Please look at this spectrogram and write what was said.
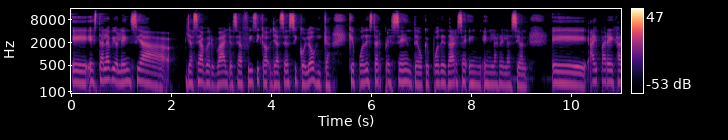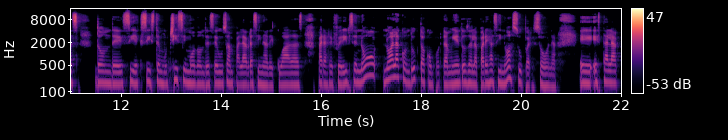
Eh, está la violencia ya sea verbal, ya sea física, ya sea psicológica, que puede estar presente o que puede darse en, en la relación. Eh, hay parejas donde sí existe muchísimo, donde se usan palabras inadecuadas para referirse no, no a la conducta o comportamientos de la pareja, sino a su persona. Eh, está la,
